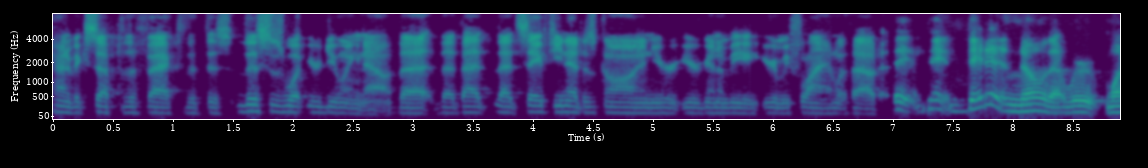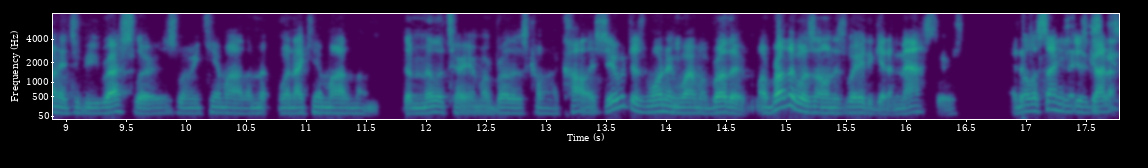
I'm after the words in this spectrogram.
kind of accept the fact that this this is what you're doing now? That that that that safety net is gone, and you're you're gonna be you're gonna be flying without it. They, they they didn't know that we wanted to be wrestlers when we came out of the, when I came out of my, the military and my brother was coming out of college. They were just wondering why my brother my brother was on his way to get a master's, and all of a sudden he just got He's,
